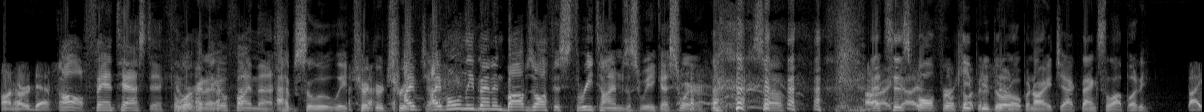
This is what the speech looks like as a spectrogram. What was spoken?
on her desk. Oh, fantastic! I'll We're gonna to go find that. Absolutely, trick or treat. I've, Jack. I've only been in Bob's office three times this week. I swear. so All That's right, his guys. fault for I'll keeping the door soon. open. All right, Jack. Thanks a lot, buddy. Bye.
